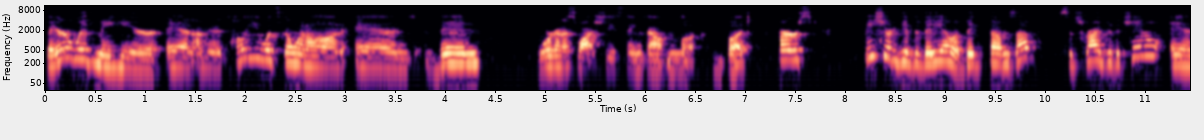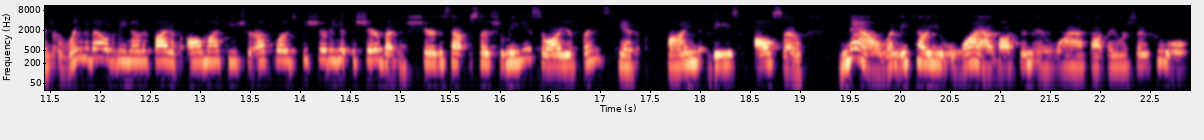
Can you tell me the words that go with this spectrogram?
bear with me here. And I'm going to tell you what's going on. And then we're going to swatch these things out and look. But first, be sure to give the video a big thumbs up, subscribe to the channel, and ring the bell to be notified of all my future uploads. Be sure to hit the share button, share this out to social media so all your friends can find these also. Now, let me tell you why I bought them and why I thought they were so cool.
